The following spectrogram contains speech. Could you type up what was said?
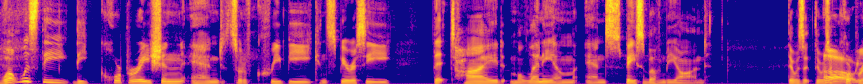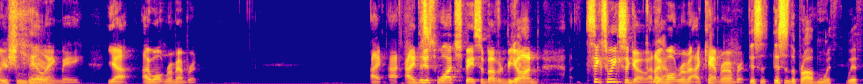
What was the the corporation and sort of creepy conspiracy that tied Millennium and Space Above and Beyond? There was a there was a oh, corporation you're there. killing me. Yeah, I won't remember it. I I, I just watched Space Above and Beyond six weeks ago, and I won't remember. I can't remember it. This is this is the problem with with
